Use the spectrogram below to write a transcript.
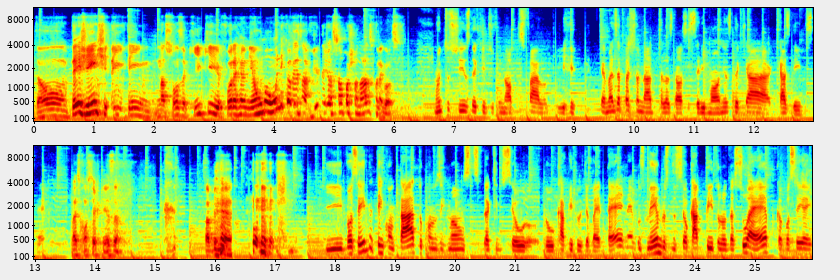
Então, tem gente, tem, tem nações aqui que foram à reunião uma única vez na vida e já são apaixonados com o negócio. Muitos tios daqui de Vinópolis falam que, que é mais apaixonado pelas nossas cerimônias do que, a, que as deles, né? Mas com certeza. Sabe? E você ainda tem contato com os irmãos daqui do seu do capítulo de Abaeté, né? Os membros do seu capítulo da sua época, você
